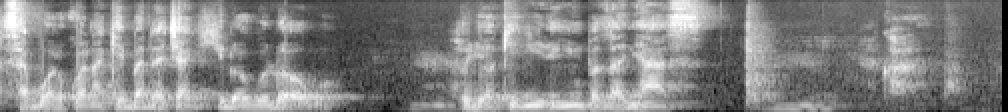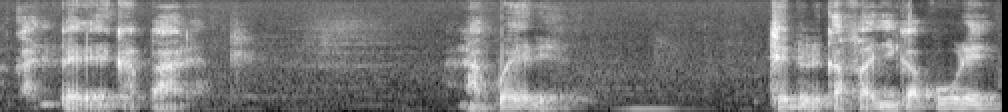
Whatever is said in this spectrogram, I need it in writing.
sababu alikuwa na kibanda chake kidogo dogo, unajua kijini, nyumba za nyasi. Mm. Akanipeleka pale, na kweli tendo likafanyika kule,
